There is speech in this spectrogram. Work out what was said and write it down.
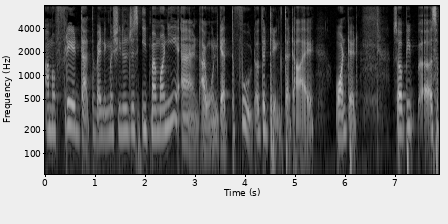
I'm afraid that the vending machine will just eat my money and I won't get the food or the drink that I wanted. So people uh, so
